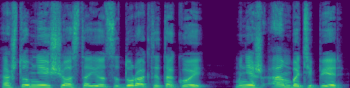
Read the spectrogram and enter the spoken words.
А что мне еще остается, дурак ты такой? Мне ж амба теперь.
